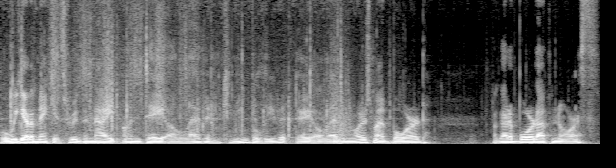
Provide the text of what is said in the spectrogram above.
but we gotta make it through the night on day 11. Can you believe it? Day 11. Where's my board? I got a board up north.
